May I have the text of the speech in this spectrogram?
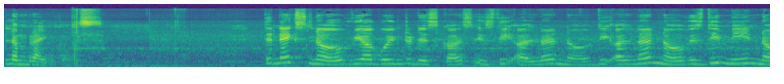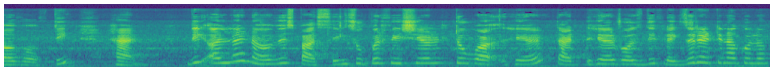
lumbricals the next nerve we are going to discuss is the ulnar nerve. The ulnar nerve is the main nerve of the hand. The ulnar nerve is passing superficial to here that here was the flexor retinaculum.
